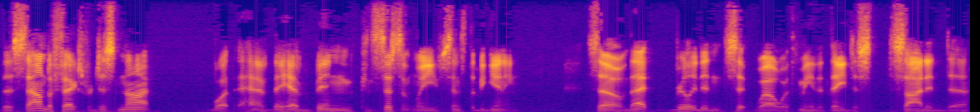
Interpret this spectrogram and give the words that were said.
the sound effects were just not what have they have been consistently since the beginning. So that really didn't sit well with me that they just decided to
